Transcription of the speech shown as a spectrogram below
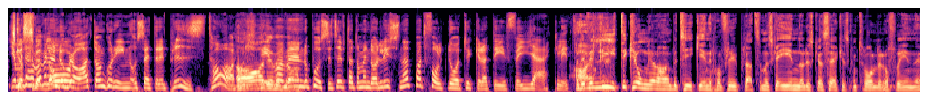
Ja Ska men det här var väl ändå Swedav- bra att de går in och sätter ett pristak. Ja, det, det var väl ändå positivt att de ändå har lyssnat på att folk då tycker att det är för jäkligt. För det är väl lite krångligare att ha en butik inne på en flygplats om du ska in och du ska ha säkerhetskontroller och få in, eh,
